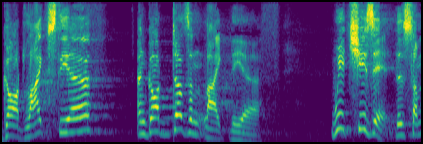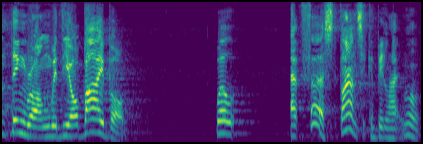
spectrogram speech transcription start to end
God likes the earth, and God doesn't like the earth. Which is it? There's something wrong with your Bible. Well, at first glance, it can be like, well,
